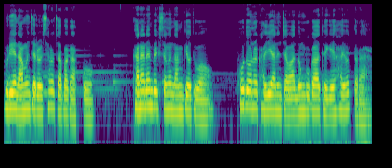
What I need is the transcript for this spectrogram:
무리의 남은 자를 사로잡아 갔고 가난한 백성은 남겨두어 포도원을 관리하는 자와 농부가 되게 하였더라.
